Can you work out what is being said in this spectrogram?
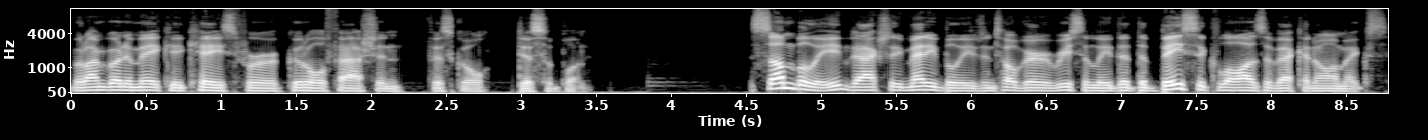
but I'm going to make a case for good old fashioned fiscal discipline. Some believed, actually, many believed until very recently, that the basic laws of economics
